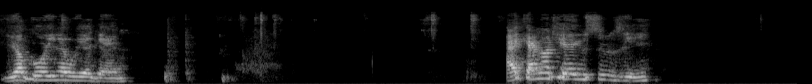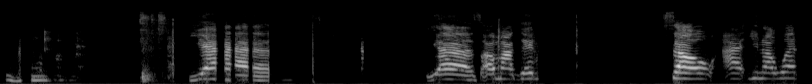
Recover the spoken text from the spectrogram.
You're going away again. I cannot hear you, Suzie. Yes. Yes. Oh my goodness. So I you know what?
